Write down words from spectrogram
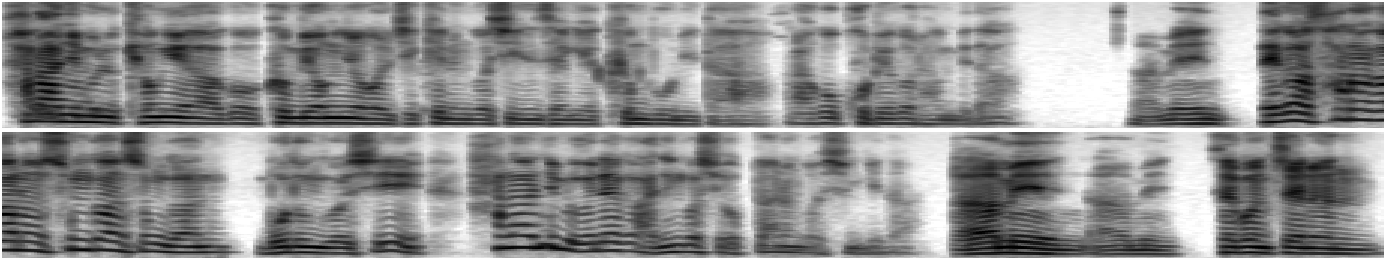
하나님을 경외하고 그 명령을 지키는 것이 인생의 근본이다. 라고 고백을 합니다. 아멘. 내가 살아가는 순간순간 모든 것이 하나님의 은혜가 아닌 것이 없다는 것입니다. 아멘. 아멘. 세 번째는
